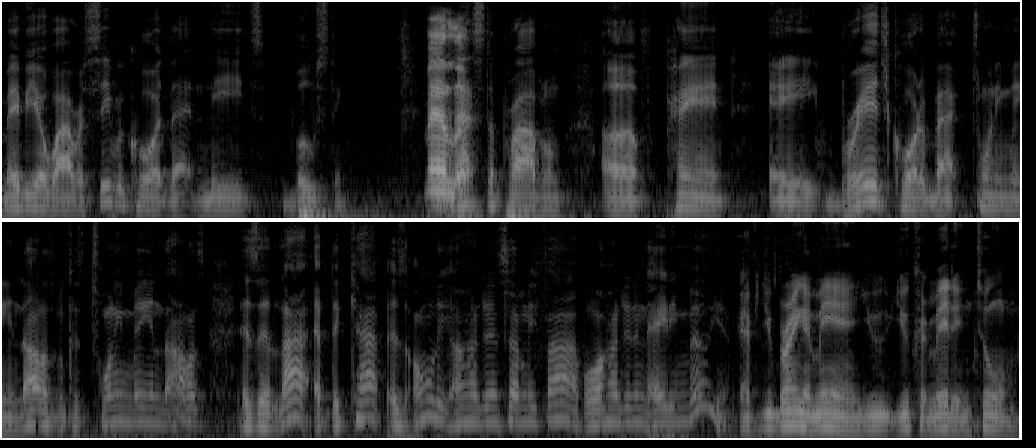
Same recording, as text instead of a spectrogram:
maybe your wide receiver core that needs boosting. Man, look, that's the problem of paying a bridge quarterback twenty million dollars because twenty million dollars is a lot if the cap is only one hundred and seventy five or one hundred and eighty million. If you bring him in, you you committing to him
